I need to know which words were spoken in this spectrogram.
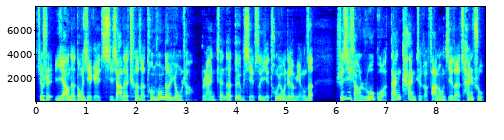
就是一样的东西给旗下的车子通通都用上，不然真的对不起自己通用这个名字。实际上，如果单看这个发动机的参数，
